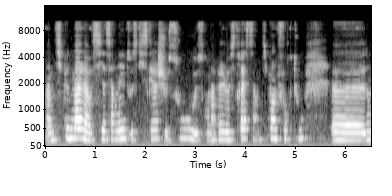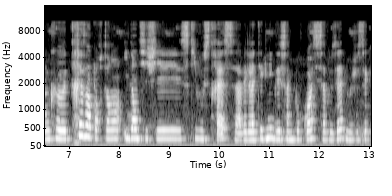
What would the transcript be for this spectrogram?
Un petit peu de mal aussi à cerner tout ce qui se cache sous ce qu'on appelle le stress. C'est un petit peu un fourre-tout. donc très important, identifier ce qui vous stresse avec la technique des 5 pourquoi si ça vous aide. Mais je sais que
